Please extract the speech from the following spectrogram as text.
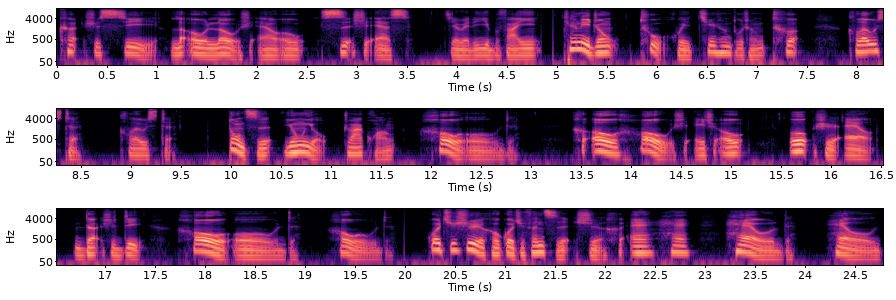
k 是 c，l o low 是 l o，s 是 s，结尾的异步发音。听力中 to 会轻声读成 t，close to close to。动词拥有抓狂，hold 和 o hold 是 h o，o 是 l，的是 d，hold hold。过去式和过去分词是和 a h held held。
